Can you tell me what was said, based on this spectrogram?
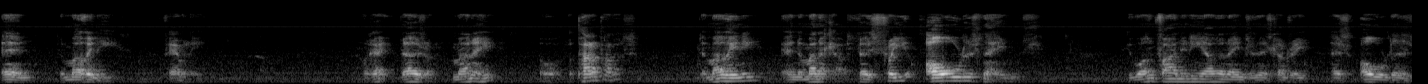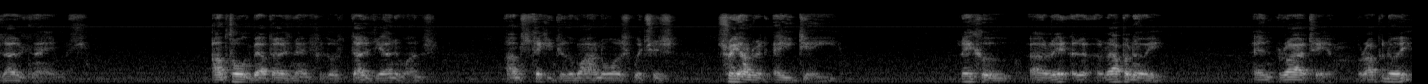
and the Mohini family. Okay, those are Manahi, or the Paraparas, the Mohini and the Manukau's. Those three oldest names. You won't find any other names in this country as old as those names. I'm talking about those names because those are the only ones. I'm sticking to the Wānoas, which is 300 AD. Rekohu, uh, Re, uh, Rapanui, and Raiatea. Rapanui,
